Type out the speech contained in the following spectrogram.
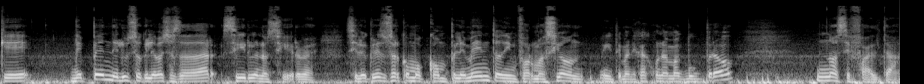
que depende del uso que le vayas a dar, sirve o no sirve. Si lo quieres usar como complemento de información y te manejas con una MacBook Pro, no hace falta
